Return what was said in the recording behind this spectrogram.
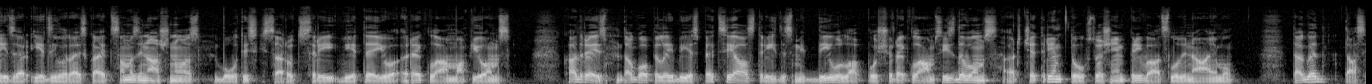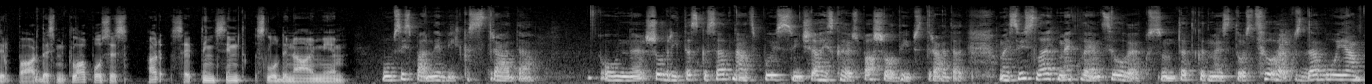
Līdz ar iedzīvotāju skaita samazināšanos būtiski sarucis arī vietējo reklāmu apjoms. Kādreiz Dagopilī bija speciāls 32 lapušu reklāmas izdevums ar 4000 privātsludinājumu. Tagad tās ir pārdesmit lapuses ar 700 sludinājumiem. Mums vispār nebija kas strādā. Un šobrīd tas, kas atnāca puisis, viņš aizgāja uz pašvaldību strādāt. Mēs visu laiku meklējām cilvēkus, un tad, kad mēs tos cilvēkus dabūjām,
